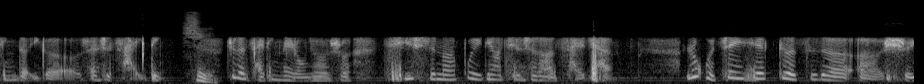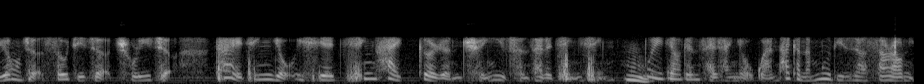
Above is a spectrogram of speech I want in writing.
新的一个算是裁定，是这个裁定内容就是说，其实呢不一定要牵涉到财产，如果这一些各自的呃使用者、搜集者、处理者，他已经有一些侵害个人权益存在的情形，嗯，不一定要跟财产有关，他可能目的是要骚扰你，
